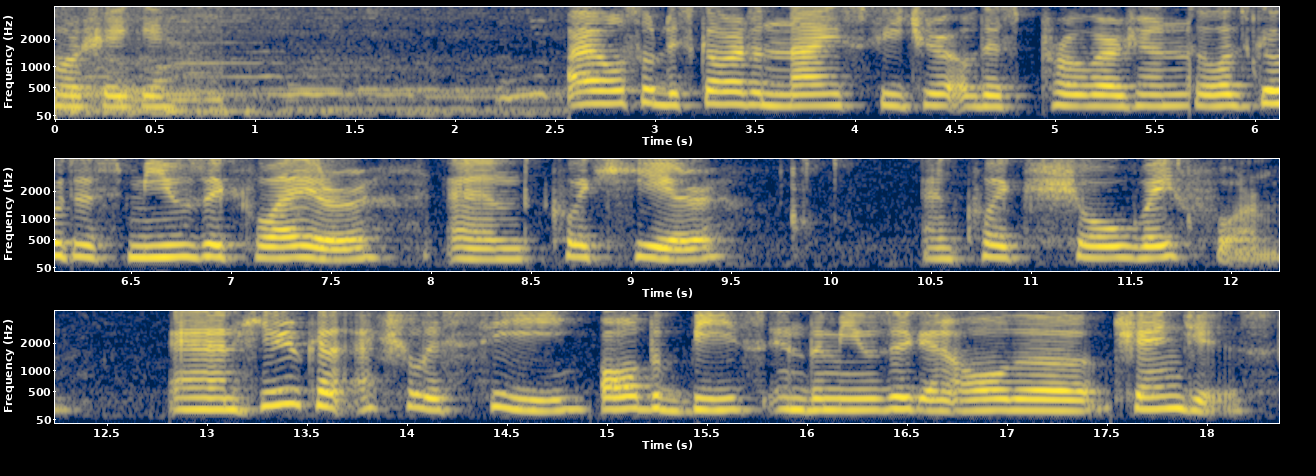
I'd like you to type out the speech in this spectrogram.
more shaky. I also discovered a nice feature of this pro version. So let's go to this music layer and click here and click show waveform. And here you can actually see all the beats in the music and all the changes.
